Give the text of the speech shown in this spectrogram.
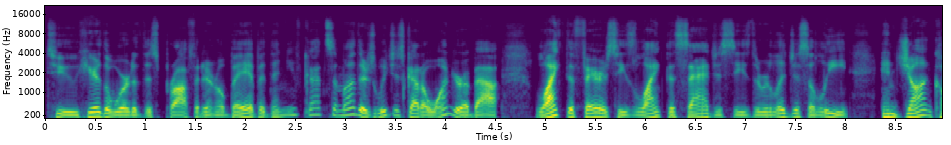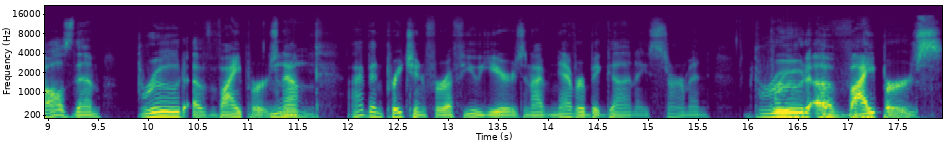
to hear the word of this prophet and obey it, but then you've got some others we just got to wonder about, like the Pharisees, like the Sadducees, the religious elite, and John calls them brood of vipers. Now, mm. I've been preaching for a few years and I've never begun a sermon brood, of, vipers.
